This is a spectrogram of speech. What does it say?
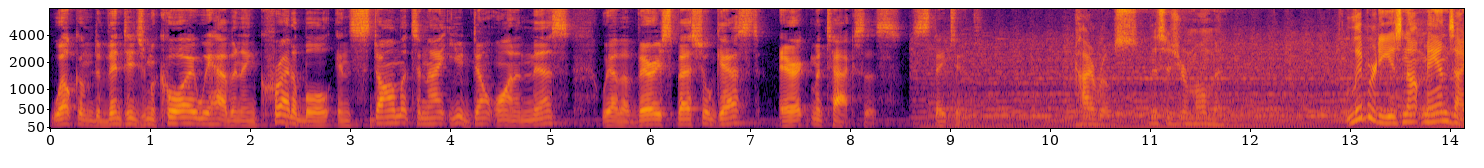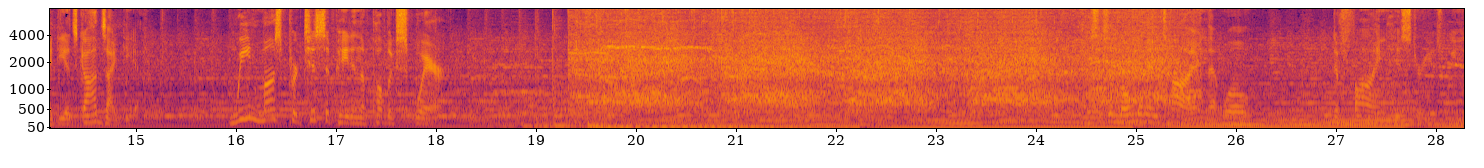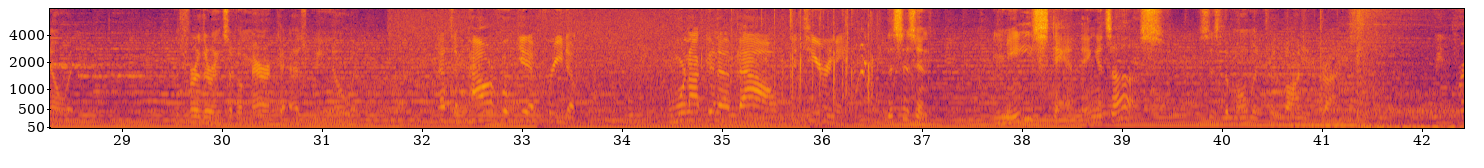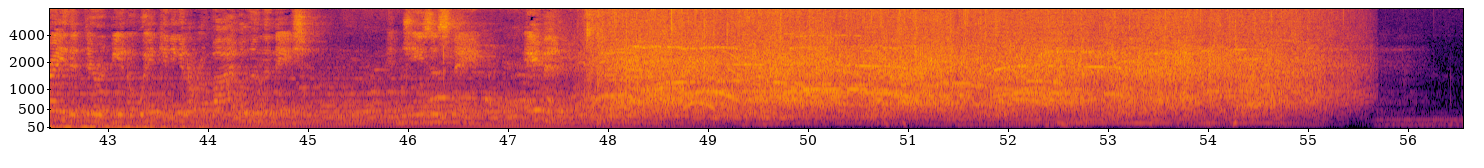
Welcome to Vintage McCoy. We have an incredible installment tonight you don't want to miss. We have a very special guest, Eric Metaxas. Stay tuned. Kairos, this is your moment. Liberty is not man's idea, it's God's idea. We must participate in the public square. This is a moment in time that will define history as we know it, furtherance of America as we know it. That's a powerful gift, freedom. And we're not going to bow to tyranny. This isn't me standing, it's us. This is the moment for the body of Christ. We pray that there would be an awakening and a revival in the nation. In Jesus' name, amen.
